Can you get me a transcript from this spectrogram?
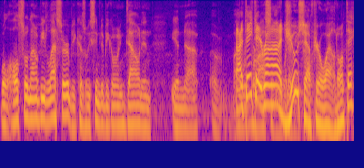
will also now be lesser because we seem to be going down in in. Uh, uh, I think they run out of juice after a while, don't they?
